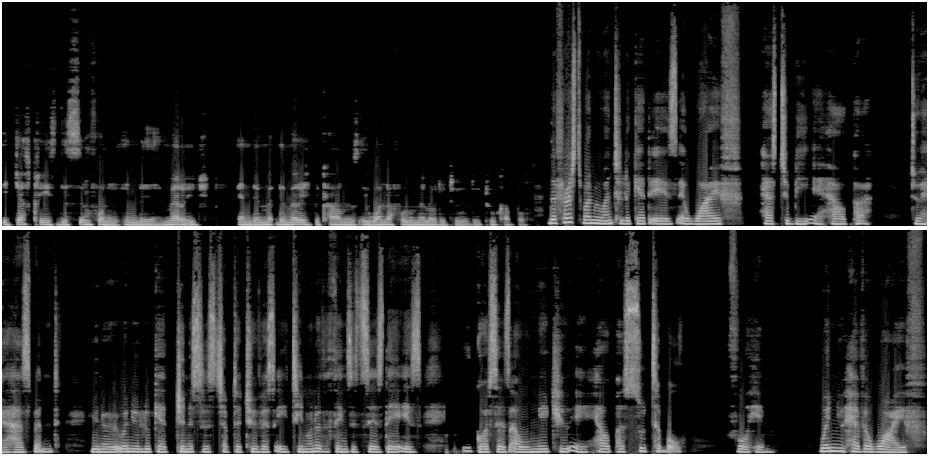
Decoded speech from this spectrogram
it just creates this symphony in the marriage and the, the marriage becomes a wonderful melody to the two couples. The first one we want to look at is a wife has to be a helper to her husband. You know, when you look at Genesis chapter 2 verse 18, one of the things it says there is God says, I will make you a helper suitable for him. When you have a wife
